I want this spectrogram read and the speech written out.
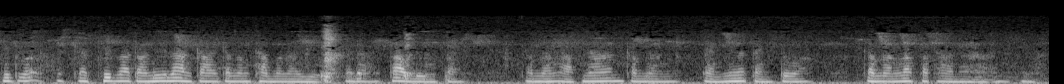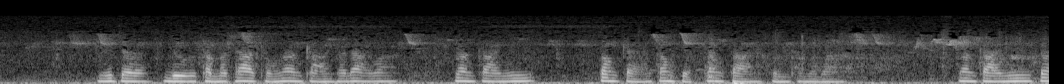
คิดว่าจะคิดว่าตอนนี้ร่างกายกำลังทำอะไรอยู่ก็ได้เฝ้าดูไปกำลังอาบน้ำกำลังแต่งเนื้อแต่งตัวกำลังรับประทานอาหารหรือจะดูธรรมชาติของร่างกายก็ได้ว่า ร่างกายนี้ต้องแก่ต้องเจ็บต้องตายเป็นธรรมดา ร่างกายนี้ก็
